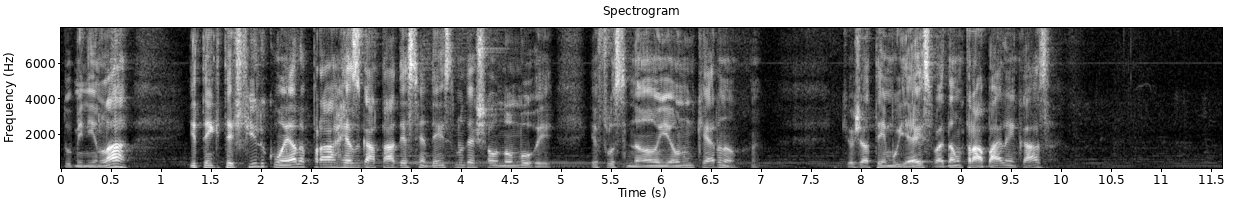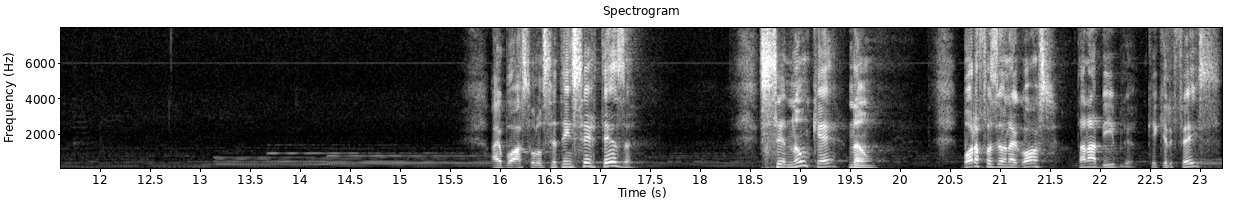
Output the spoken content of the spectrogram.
do menino lá, e tem que ter filho com ela para resgatar a descendência e não deixar o nome morrer. Ele falou assim: não, e eu não quero não que eu já tenho mulher, isso vai dar um trabalho lá em casa. Aí Boaz falou: Você tem certeza? Você não quer? Não. Bora fazer um negócio? Está na Bíblia. O que, que ele fez?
